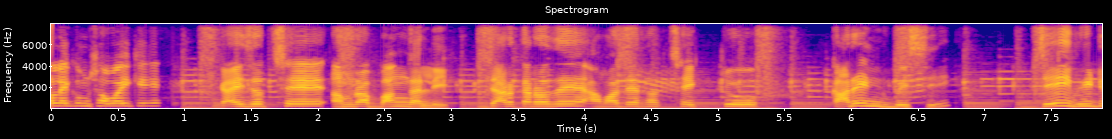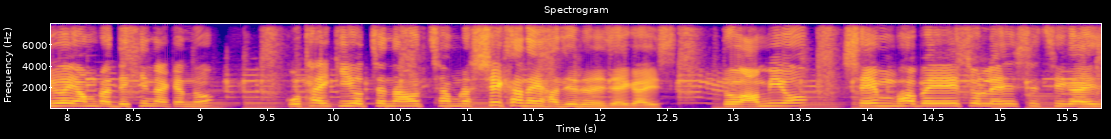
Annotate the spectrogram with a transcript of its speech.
আলাইকুম সবাইকে। গাইজ হচ্ছে আমরা বাঙালি, যার কারণে আমাদের হচ্ছে একটু কারেন্ট বেশি। যেই ভিডিওই আমরা দেখি না কেন, কোথায় কি হচ্ছে না হচ্ছে আমরা সেখানে হাজির হয়ে যাই গাইস তো আমিও সেমভাবে চলে এসেছি গাইস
